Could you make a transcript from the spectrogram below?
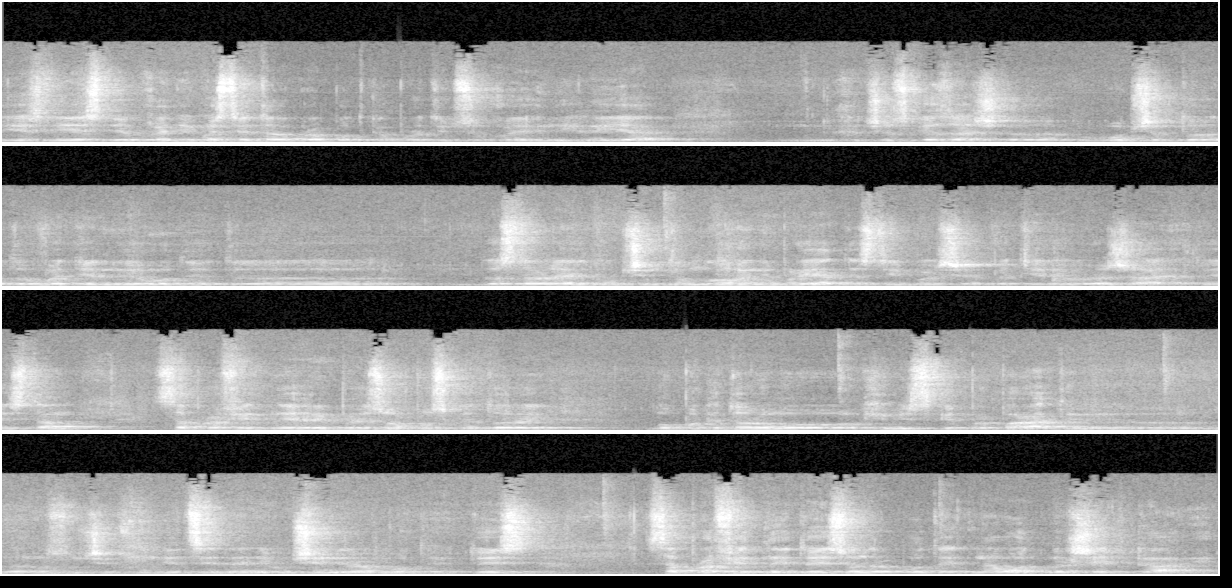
если есть необходимость, это обработка против сухой гнили. Я хочу сказать, что, в общем-то, это в отдельные годы это доставляет, в общем-то, много неприятностей и большие потери урожая. То есть там сапрофитный гриб-призопуск, который, ну, по которому химические препараты, э, в данном случае фунгициды, они вообще не работают. То есть сапрофитный, то есть он работает на отмершей ткани.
